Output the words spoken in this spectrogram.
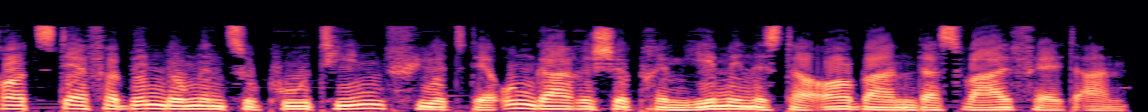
Trotz der Verbindungen zu Putin führt der ungarische Premierminister Orban das Wahlfeld an.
